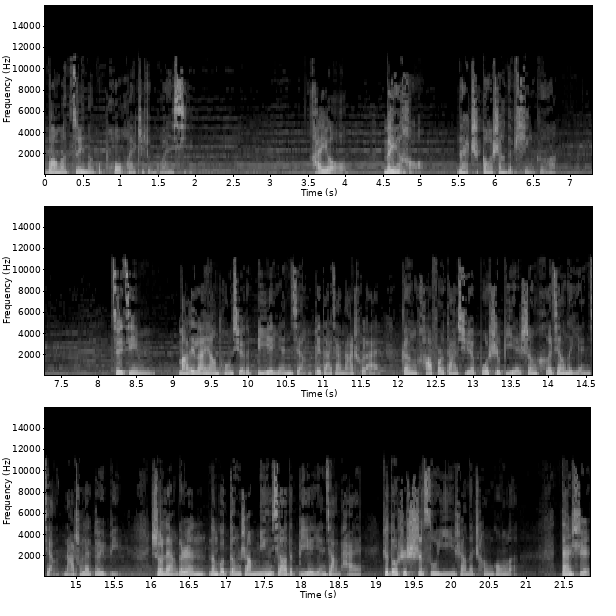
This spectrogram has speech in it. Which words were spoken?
往往最能够破坏这种关系。还有美好乃至高尚的品格。最近，马里兰扬同学的毕业演讲被大家拿出来跟哈佛大学博士毕业生何江的演讲拿出来对比，说两个人能够登上名校的毕业演讲台，这都是世俗意义上的成功了。但是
